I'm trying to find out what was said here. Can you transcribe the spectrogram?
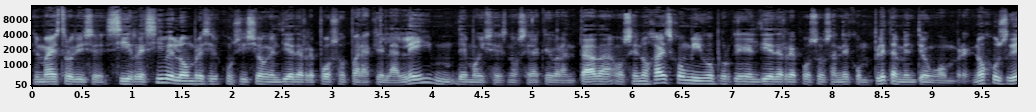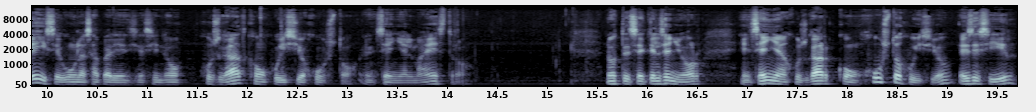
El maestro dice, si recibe el hombre circuncisión el día de reposo para que la ley de Moisés no sea quebrantada, os enojáis conmigo porque en el día de reposo sané completamente a un hombre. No juzguéis según las apariencias, sino juzgad con juicio justo, enseña el maestro. Nótese que el Señor enseña a juzgar con justo juicio, es decir,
